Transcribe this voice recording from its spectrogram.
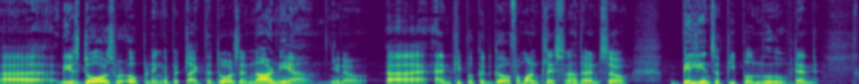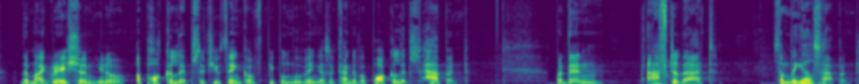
uh, these doors were opening a bit like the doors in Narnia, you know, uh, and people could go from one place to another, and so billions of people moved, and the migration, you know, apocalypse, if you think of people moving as a kind of apocalypse, happened. But then after that, something else happened,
